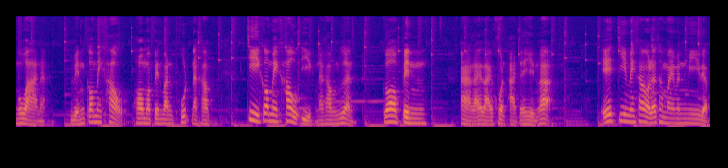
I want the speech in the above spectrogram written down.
เมื่อวานอะเว้นก็ไม่เข้า พอมาเป็นวันพุธนะครับจี้ก็ไม่เข้าอีกนะครับเพื่อนๆก็เป็นอ่าหลายๆ คนอาจจะเห็นว่า เอจี้ไม่เข้าแล้วทำไมมันมีแบบ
